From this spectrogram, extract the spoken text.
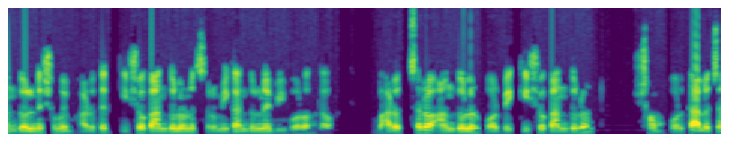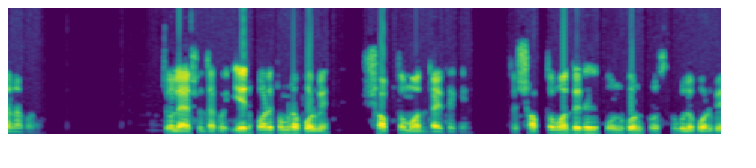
আন্দোলনের সময় ভারতের কৃষক আন্দোলন ও শ্রমিক আন্দোলনের বিবরণ দাও। ভারত ছাড়ো আন্দোলন পর্বে কৃষক আন্দোলন সম্পর্কে আলোচনা করো। চলে আসো, দেখো, এরপরে তোমরা পড়বে সপ্তম অধ্যায় থেকে। তো সপ্তম অধ্যায় থেকে কোন কোন প্রশ্নগুলো পড়বে?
